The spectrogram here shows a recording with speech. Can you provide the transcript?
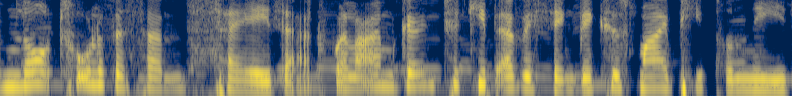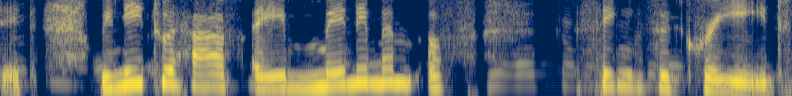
not all of a sudden say that, well, I'm going to keep everything because my people need it. We need to have a minimum of things agreed.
